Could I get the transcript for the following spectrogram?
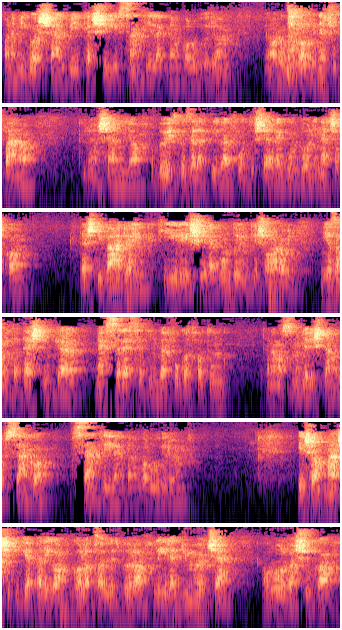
hanem igazság, békesség és szentlélekben való öröm. Arra utal, hogy ne csupán a, különösen így a, a bőjt közelettével fontos erre gondolni, ne csak a testi vágyaink kiélésére gondoljunk, és arra, hogy mi az, amit a testünkkel megszerezhetünk, befogadhatunk, hanem azt mondja, Isten országa a Szentlélekben való öröm. És a másik ige pedig a Galata 5-ből a lélek gyümölcse, ahol olvassuk a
